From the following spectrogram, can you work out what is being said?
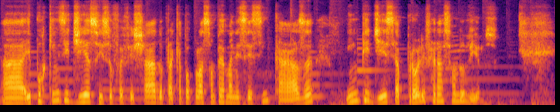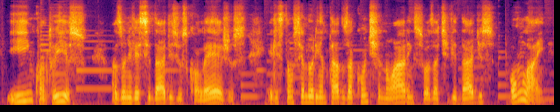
Ah, e por 15 dias isso foi fechado para que a população permanecesse em casa e impedisse a proliferação do vírus. E enquanto isso, as universidades e os colégios eles estão sendo orientados a continuarem suas atividades online.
